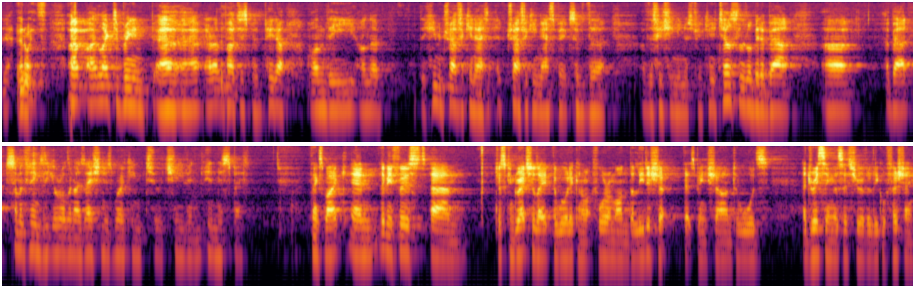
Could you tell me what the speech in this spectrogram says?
Yeah. Anyways. Um, I'd like to bring in uh, uh, our other participant, Peter, on the on the, the human trafficking as, trafficking aspects of the of the fishing industry. Can you tell us a little bit about uh, about some of the things that your organisation is working to achieve in, in this space. Thanks, Mike. And let me first um, just congratulate the World Economic Forum on the leadership that's been shown towards addressing this issue of illegal fishing.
